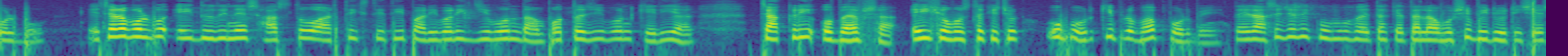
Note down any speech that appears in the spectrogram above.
বলব। এছাড়া বলব, এই দুদিনে স্বাস্থ্য ও আর্থিক স্থিতি, পারিবারিক জীবন, দাম্পত্য জীবন কেরিয়ার চাকরি ও ব্যবসা এই সমস্ত কিছুর উপর কি প্রভাব পড়বে? তাই রাশি যদি কুম্ভ হয়ে থাকে, তাহলে অবশ্যই ভিডিওটি শেষ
